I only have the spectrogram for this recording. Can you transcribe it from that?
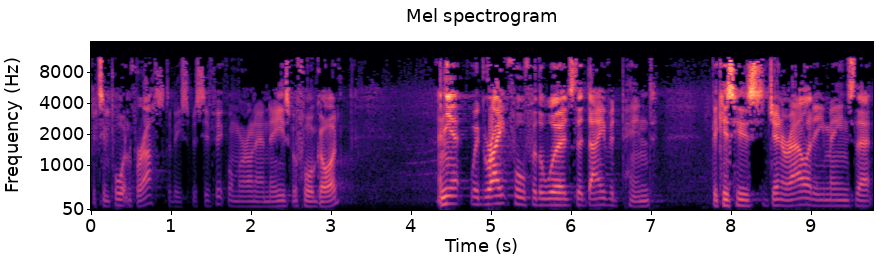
it's important for us to be specific when we're on our knees before God. And yet, we're grateful for the words that David penned because his generality means that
